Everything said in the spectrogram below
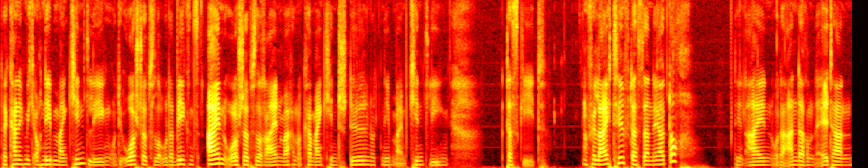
Da kann ich mich auch neben mein Kind legen und die Ohrstöpsel oder wenigstens einen Ohrstöpsel reinmachen und kann mein Kind stillen und neben meinem Kind liegen das geht. Und vielleicht hilft das dann ja doch den einen oder anderen Eltern,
